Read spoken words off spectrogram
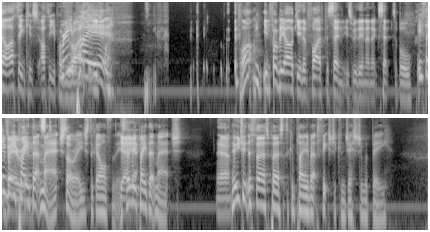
no, I think it's. I think you're probably right. Replay You'd it. what? You'd probably argue that five percent is within an acceptable. If they replayed that match, sorry, just to go on from this, Yeah, if they yeah. replayed that match, yeah, who do you think the first person to complain about fixture congestion would be?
